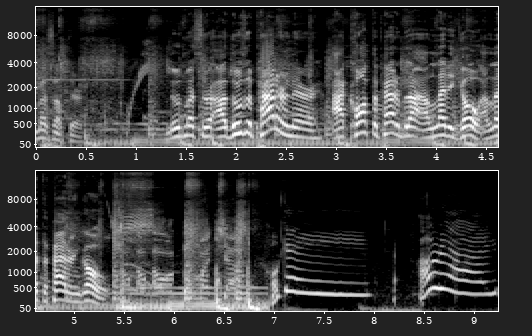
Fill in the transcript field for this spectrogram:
Was messing up there. There was messing. Uh, there was a pattern there. I caught the pattern, but I, I let it go. I let the pattern go. Okay. All right.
